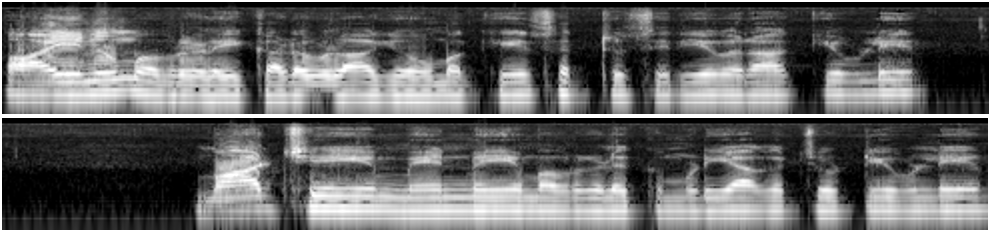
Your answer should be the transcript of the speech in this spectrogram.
ஆயினும் அவர்களை கடவுளாகி உமக்கே சற்று சிறியவராக்கியுள்ளீர். மாட்சியையும் மேன்மையும் அவர்களுக்கு முடியாகச் சூட்டியுள்ளீர்.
